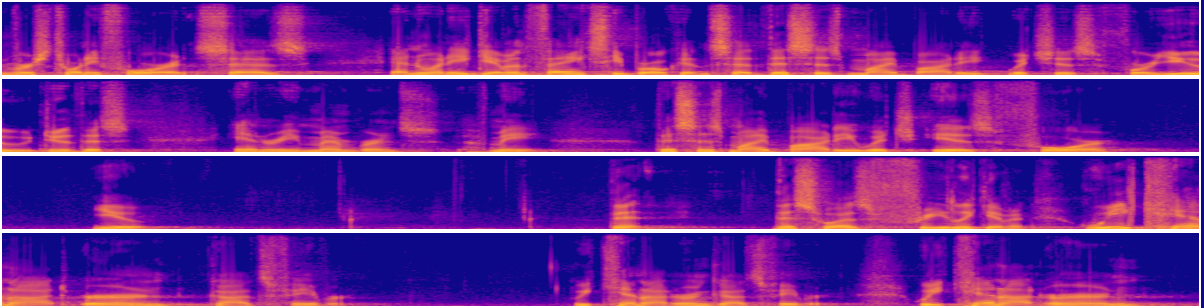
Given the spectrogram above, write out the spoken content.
In verse 24, it says, And when he given thanks, he broke it and said, This is my body, which is for you. Do this in remembrance of me. This is my body, which is for you. This was freely given. We cannot earn God's favor. We cannot earn God's favor. We cannot earn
